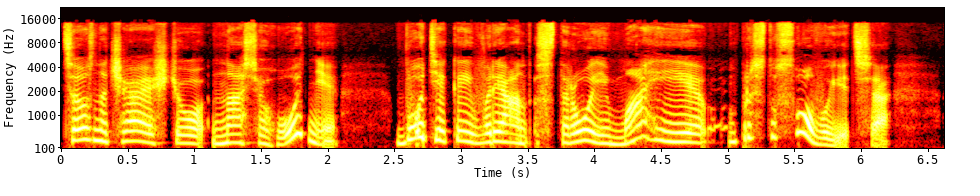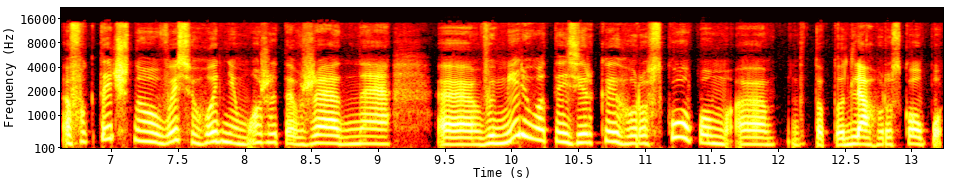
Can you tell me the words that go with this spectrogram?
це означає, що на сьогодні будь-який варіант старої магії пристосовується. Фактично, ви сьогодні можете вже не е, вимірювати зірки гороскопом, е, тобто для гороскопу,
